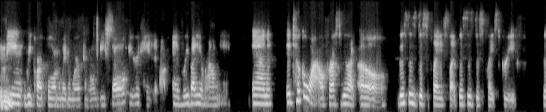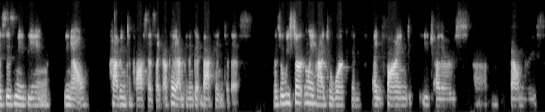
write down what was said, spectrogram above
being we carpool on the way to work and i would be so irritated about everybody around me. And it took a while for us to be like oh this is displaced like this is displaced grief. This is me being you know having to process like okay i'm going to get back into this. And so we certainly had to work and and find each other's um, boundaries.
